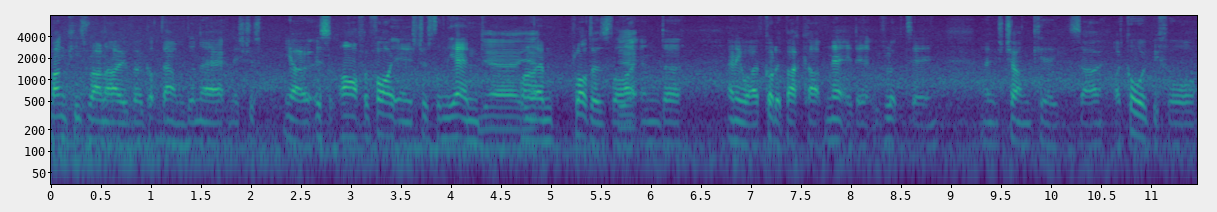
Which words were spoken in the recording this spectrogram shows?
Monkeys run over, got down with the net, and it's just, you know, it's half a fighting. It's just on the end, Yeah, one yeah. of them plodders, like. Yeah. And uh, anyway, I've got it back up, netted it. We've looked in, and it was chunky. So I caught it before.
